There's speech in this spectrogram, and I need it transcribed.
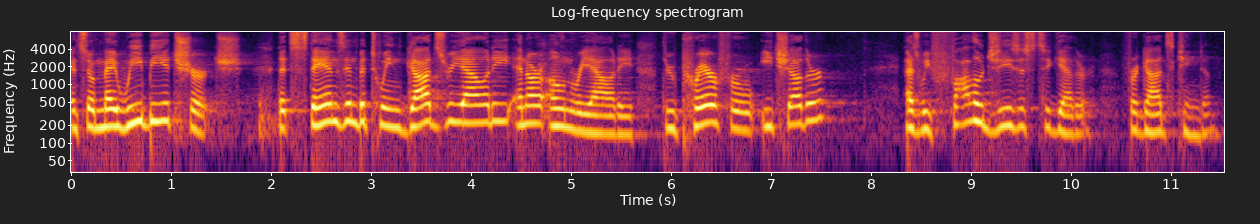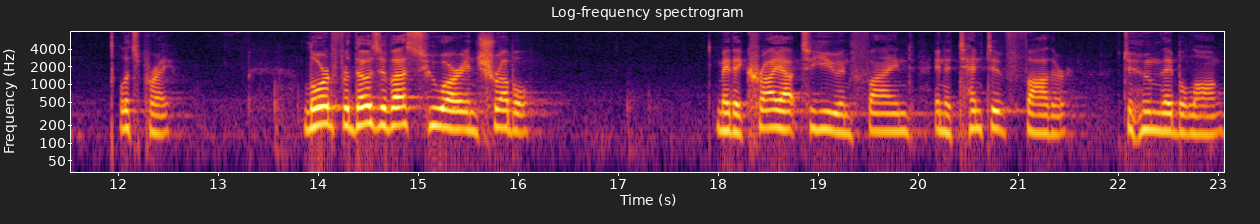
And so may we be a church that stands in between God's reality and our own reality through prayer for each other as we follow Jesus together for God's kingdom. Let's pray. Lord, for those of us who are in trouble, may they cry out to you and find an attentive Father to whom they belong.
